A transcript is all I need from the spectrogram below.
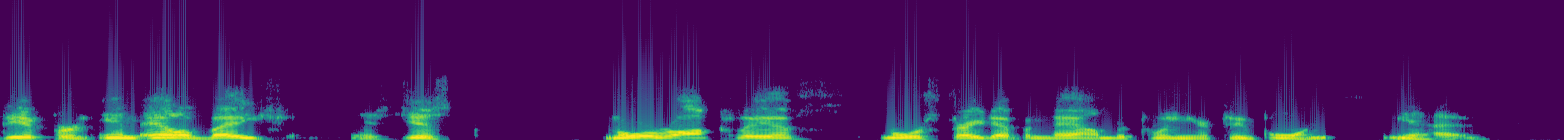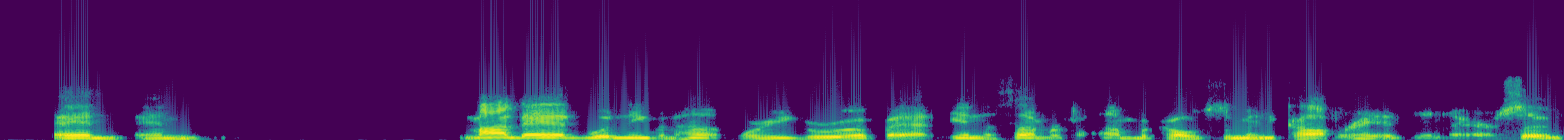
different in elevation. It's just more rock cliffs, more straight up and down between your two points, you know. And and my dad wouldn't even hunt where he grew up at in the summertime because so many copperheads in there. So,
